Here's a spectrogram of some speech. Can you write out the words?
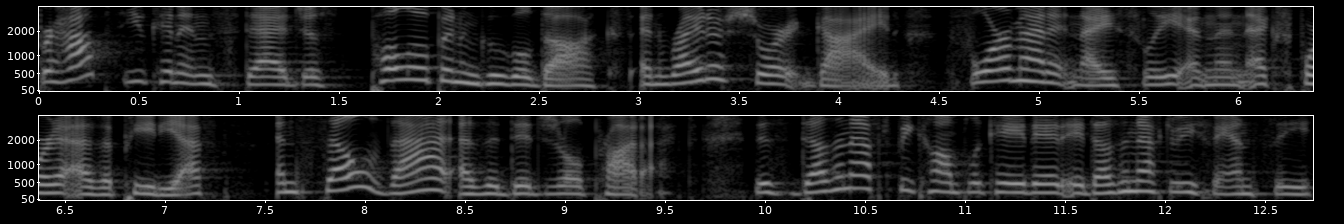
perhaps you can instead just pull open Google Docs and write a short guide, format it nicely, and then export it as a PDF and sell that as a digital product. This doesn't have to be complicated, it doesn't have to be fancy,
